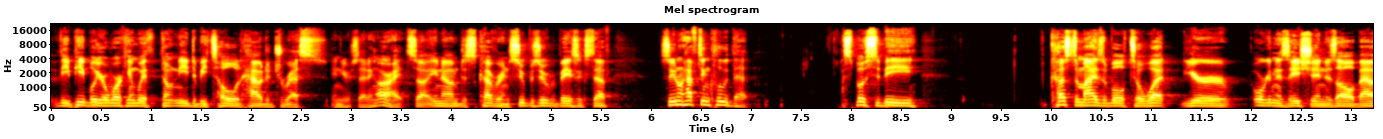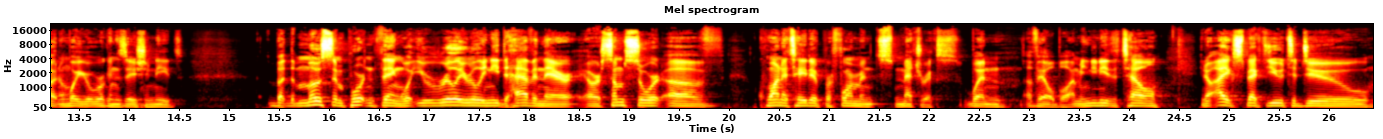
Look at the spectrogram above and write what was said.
the people you're working with don't need to be told how to dress in your setting. All right, so you know, I'm just covering super super basic stuff. So you don't have to include that. It's supposed to be customizable to what your organization is all about and what your organization needs. But the most important thing, what you really, really need to have in there are some sort of quantitative performance metrics when available. I mean, you need to tell, you know, I expect you to do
